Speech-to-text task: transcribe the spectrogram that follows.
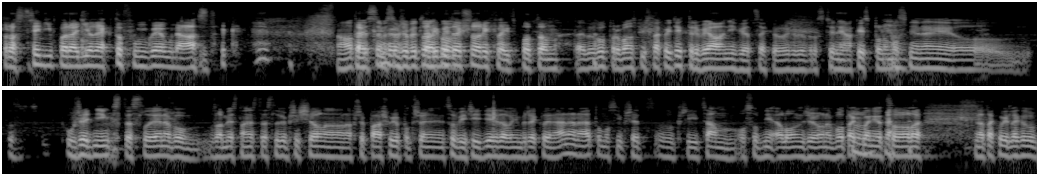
prostředí poradil, jak to funguje u nás, tak... No, tady tak si myslím, že by to, jako, by to šlo rychleji potom. Tady by byl problém spíš v takových těch triviálních věcech, jo, že by prostě nějaký splnomocněný úředník z Tesly nebo zaměstnanec Tesly by přišel na, na přepážku, že potřebuje něco vyřídit a oni by řekli, ne, ne, ne, to musí přijít, přijít sám osobně Elon, že jo, nebo takhle hmm. něco, ale na takových jako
